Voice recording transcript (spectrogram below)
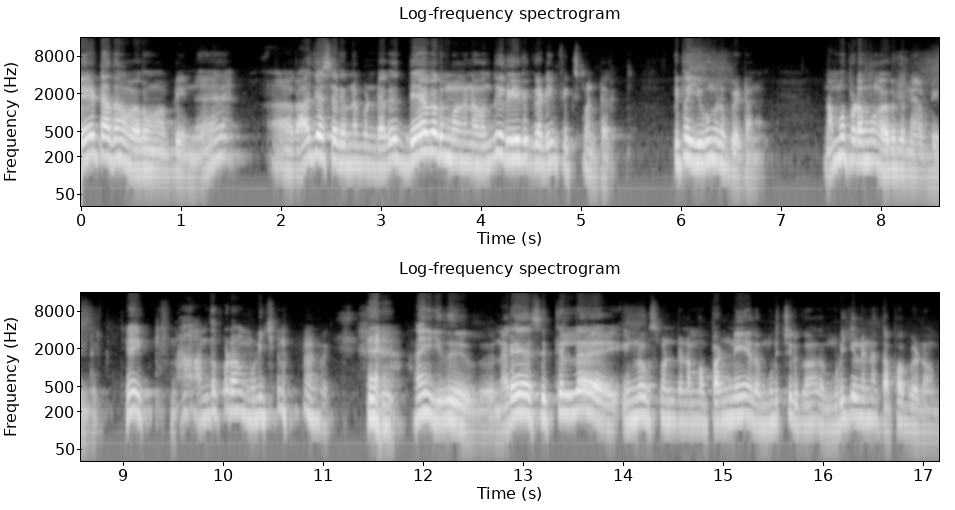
லேட்டாக தான் வரும் அப்படின்னு ராஜா சார் என்ன பண்ணிட்டாரு தேவர் மகனை வந்து ரீ ரெக்கார்டிங் ஃபிக்ஸ் பண்ணிட்டார். இப்போ இவங்களும் போயிட்டாங்க. நம்ம படமும் வருதுனே அப்படின்ட்டு. ஏய் நான் அந்த படம் முடிக்கணும். ஆனால் இது நிறைய சிக்கலில் இன்வெஸ்ட்மெண்ட் நம்ம பண்ணி அதை முடிச்சிருக்கோம். அதை முடிக்கலைன்னா தப்பாக போயிடும்.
